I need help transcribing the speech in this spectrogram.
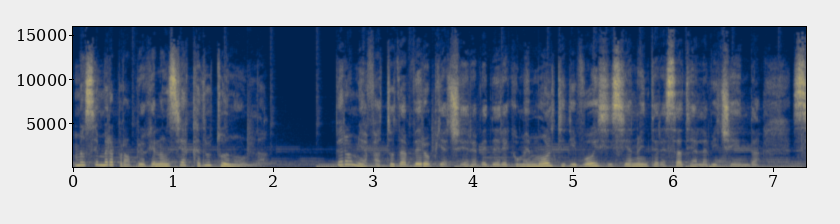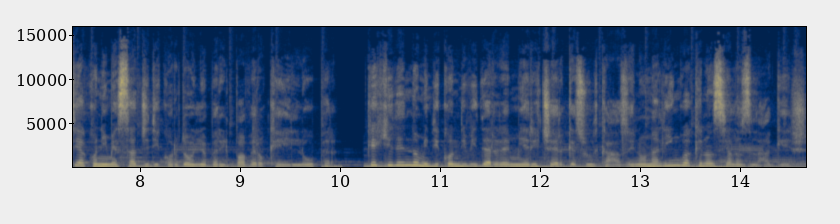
ma sembra proprio che non sia accaduto nulla. Però mi ha fatto davvero piacere vedere come molti di voi si siano interessati alla vicenda, sia con i messaggi di cordoglio per il povero Kale Looper, che chiedendomi di condividere le mie ricerche sul caso in una lingua che non sia lo sluggish.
